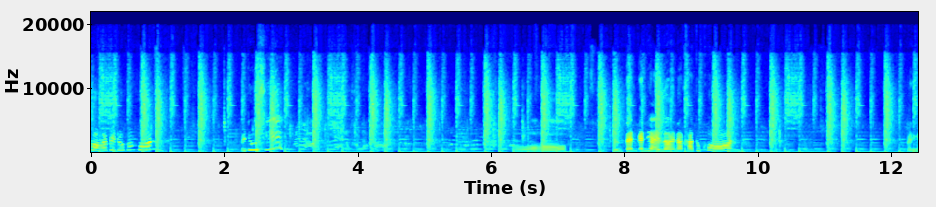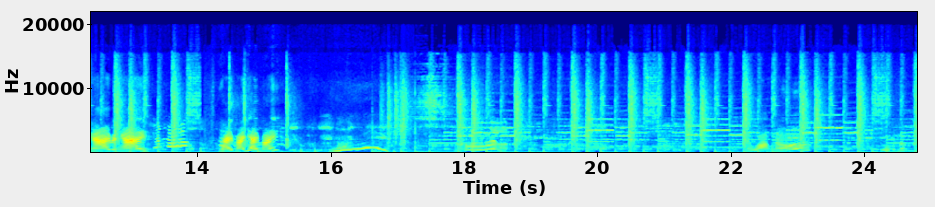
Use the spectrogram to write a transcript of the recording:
บอกให้ไปดูข้างบน ไปดูสิโอ้ตื่นเต้นกันใหญ่เลยนะคะทุกคน เป็นไง เป็นไง ใหญ่ไหมใหญ่ไหมอู้ทุกคนระวังเนาะตัวมันเริ่มเล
